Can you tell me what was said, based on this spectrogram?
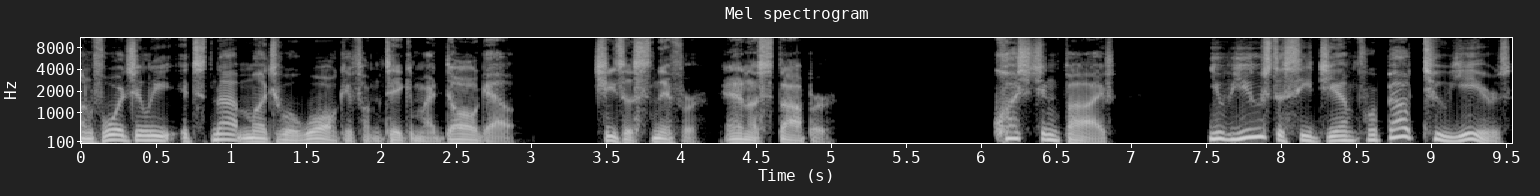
Unfortunately, it's not much of a walk if I'm taking my dog out. She's a sniffer and a stopper. Question 5 You've used the CGM for about two years.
